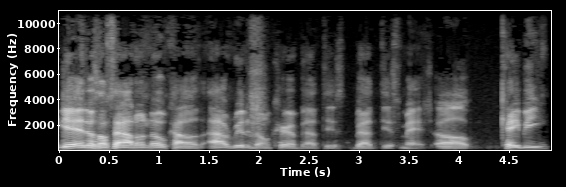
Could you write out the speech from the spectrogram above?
Yeah, that's what I'm saying. I don't know because I really don't care about this about this match. Uh, KB,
